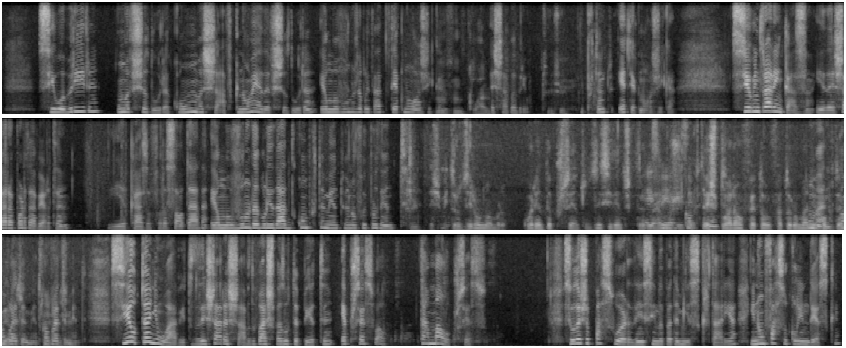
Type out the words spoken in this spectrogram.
Se eu abrir uma fechadura com uma chave que não é da fechadura, é uma vulnerabilidade tecnológica. Uhum, claro. A chave abriu. Sim, sim. E, portanto, é tecnológica. Se eu entrar em casa e deixar a porta aberta, e a casa for assaltada, é uma vulnerabilidade de comportamento. Eu não fui prudente. Deixa-me introduzir um número. 40% dos incidentes que É tratamos dizer. exploram o fator, fator humano, e Humano, comportamento. completamente, completamente. Se eu tenho o hábito de deixar a chave debaixo do tapete, é processual. Está mal o processo. Se eu deixo a password em cima para a minha secretária e não faço o clean desk,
